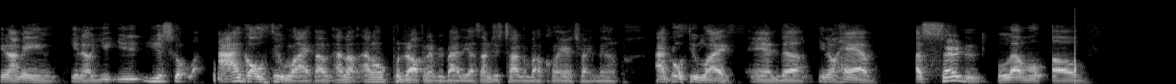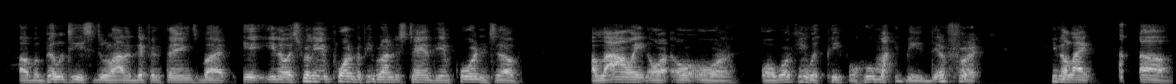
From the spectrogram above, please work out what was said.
You know, I mean, you know, you you, you just go. I go through life. I, I don't I don't put it off on everybody else. I'm just talking about Clarence right now. I go through life and uh, you know have a certain level of of abilities to do a lot of different things, but it, you know it's really important for people to understand the importance of allowing or or or, or working with people who might be different. You know, like uh,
